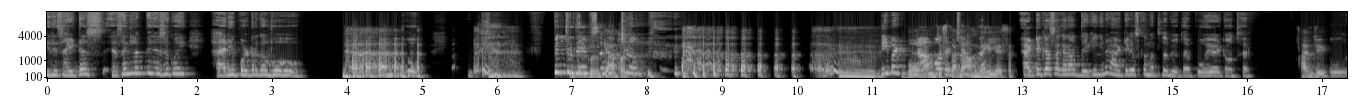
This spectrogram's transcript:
रिसाइटस ऐसा नहीं लगता जैसे कोई हैरी पॉटर का वो हो। वो पितृदेव नहीं बट नाम बहुत अच्छा नाम नहीं ले सकते। एटिकस अगर आप देखेंगे ना एटिकस का मतलब ही होता है पोएट ऑथर हाँ जी। तो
